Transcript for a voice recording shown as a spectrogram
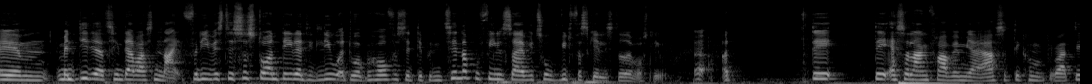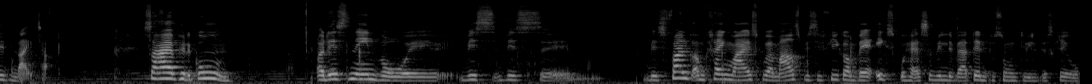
Øhm, men de der ting, der er bare sådan nej. Fordi hvis det er så stor en del af dit liv, at du har behov for at sætte det på din Tinder-profil, så er vi to vidt forskellige steder i vores liv. Ja. Og det, det er så langt fra, hvem jeg er, så det kommer bare, det er et nej tak. Så har jeg pædagogen. Og det er sådan en, hvor øh, hvis, hvis, øh, hvis folk omkring mig skulle være meget specifikke om, hvad jeg ikke skulle have, så ville det være den person, de ville beskrive.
